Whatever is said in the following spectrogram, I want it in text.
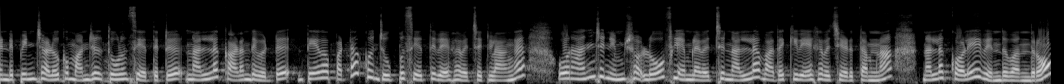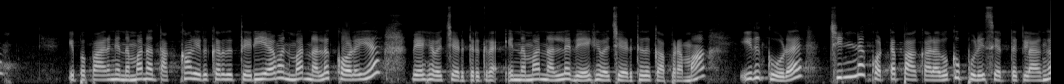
ரெண்டு பிஞ்ச் அளவுக்கு மஞ்சள் தூளும் சேர்த்துட்டு நல்லா கலந்து விட்டு தேவைப்பட்டால் கொஞ்சம் உப்பு சேர்த்து வேக வச்சுக்கலாங்க. ஒரு அஞ்சு நிமிஷம் லோ ஃப்ளேமில் வச்சு நல்லா வதக்கி வேக வச்சு எடுத்தோம்னா நல்லா கொலைய வெந்து வந்துடும் இப்போ பாருங்கள் இந்த மாதிரி நான் தக்காளி இருக்கிறது தெரியாமல் இந்த மாதிரி நல்லா கொலைய வேக வச்சு எடுத்துருக்குறேன். இந்த மாதிரி நல்லா வேக வச்சு எடுத்ததுக்கப்புறமா இது கூட சின்ன கொட்டைப்பாக்க அளவுக்கு புளி சேர்த்துக்கலாங்க.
